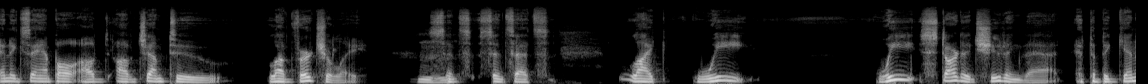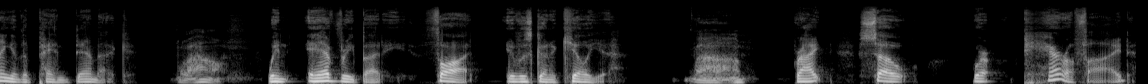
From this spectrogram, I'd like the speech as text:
an example I'll I'll jump to love virtually Mhm. since since that's like we we started shooting that at the beginning of the pandemic. Wow. when everybody thought it was going to kill you Uh, right? So we're terrified.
